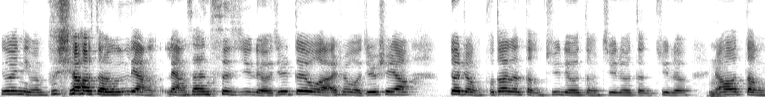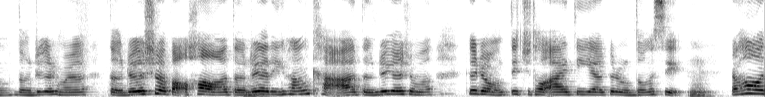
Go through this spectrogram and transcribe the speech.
因为你们不需要等两两三次拘留，就是对我来说，我就是要各种不断的等拘留、等拘留、等拘留，嗯然后等等这个什么，等这个社保号啊，等这个银行卡啊，等这个什么各种 digital ID 啊，各种东西。嗯，然后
